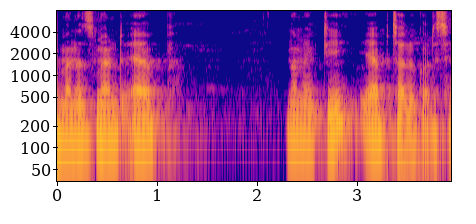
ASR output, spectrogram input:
management app নামে একটি অ্যাপ চালু করেছে।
